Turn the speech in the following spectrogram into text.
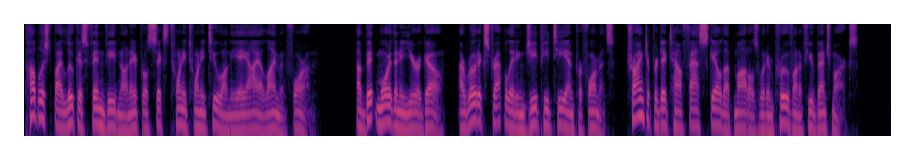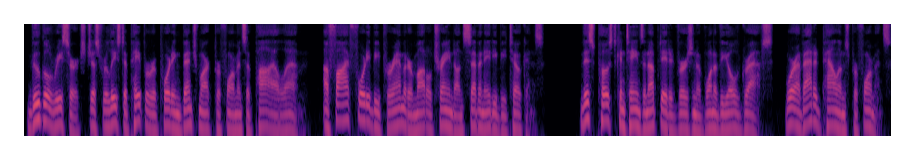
published by Lukas Finnveden on April 6, 2022 on the AI Alignment Forum. A bit more than a year ago, I wrote Extrapolating GPT-N Performance, trying to predict how fast scaled up models would improve on a few benchmarks. Google Research just released a paper reporting benchmark performance of PaLM a 540B parameter model trained on 780B tokens. This post contains an updated version of one of the old graphs, where I've added PaLM's performance.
